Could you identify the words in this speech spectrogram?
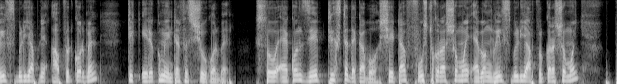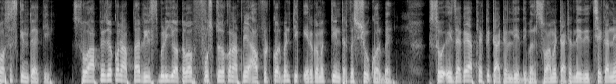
রিলস ভিডিও আপনি আপলোড করবেন, ঠিক এরকম ইন্টারফেস শো করবে। সো এখন যে ট্রিক্সটা দেখাবো, সেটা ফুস্ট করার সময় এবং রিলস ভিডিও আপলোড করার সময় প্রসেস কিন্তু একই। সো আপনি যখন আপনার রিলস ভিডিও অথবা ফুস্ট যখন আপনি আপলোড করবেন, ঠিক এরকম একটি ইন্টারফেস শো করবে। সো এই জায়গায় আপনি একটি টাইটেল দিয়ে দিবেন। সো আমি টাইটেল দিয়ে দিচ্ছি এখানে।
